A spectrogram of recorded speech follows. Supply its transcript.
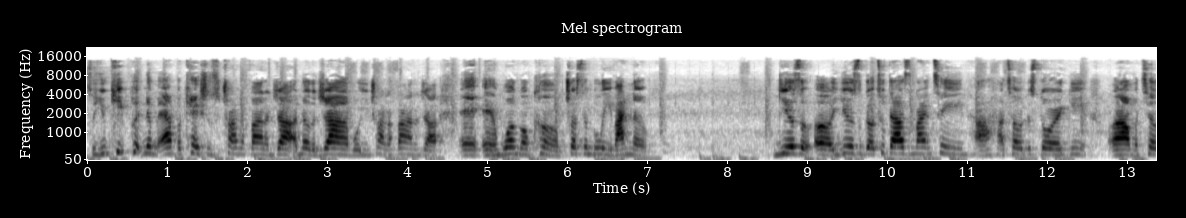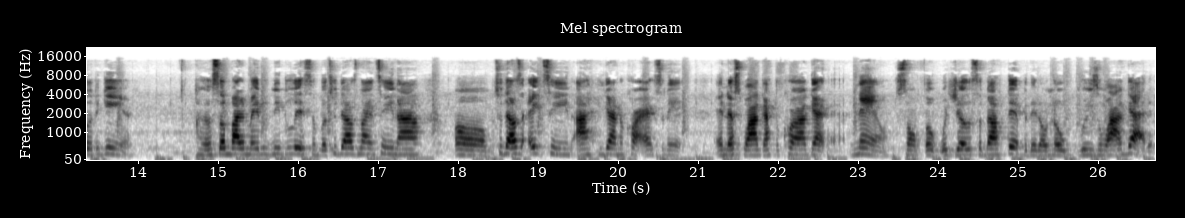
So you keep putting them applications trying to find a job, another job, or you trying to find a job, and, and one gonna come. Trust and believe. I know. Years uh, years ago, 2019, I, I told the story again. Uh, I'm gonna tell it again. Uh, somebody may need to listen, but 2019, I um 2018, I got in a car accident, and that's why I got the car I got now. Some folk were jealous about that, but they don't know reason why I got it.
